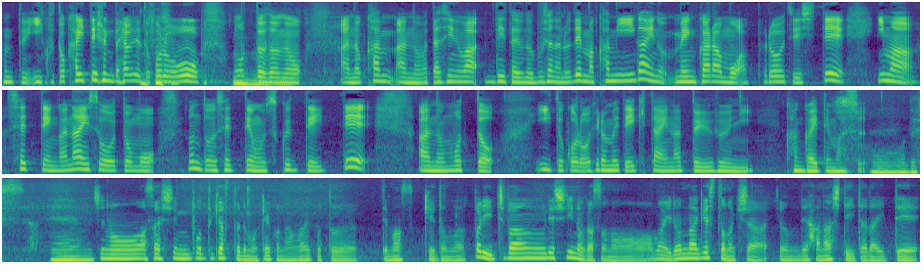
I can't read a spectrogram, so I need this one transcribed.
本当にいいこと書いてるんだよってところを、もっとその、あの、かあの私はデジタルの部署なので、まあ、紙以外の面からもアプローチして、今、接点がない層とも、どんどん接点を作っていって、あの、もっといいところを広めていきたいなというふうに考えてます。そうですよね。うちの朝日新聞ポッドキャストでも結構長いことやってますけども、やっぱり一番嬉しいのが、その、まあ、いろんなゲストの記者呼んで話していただいて、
